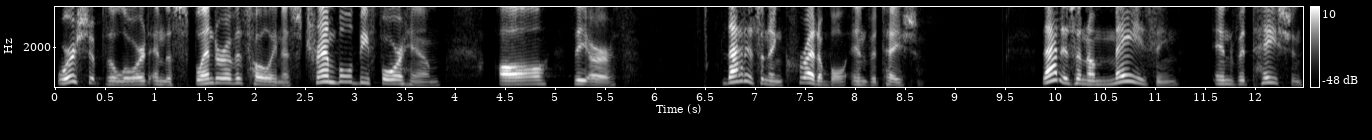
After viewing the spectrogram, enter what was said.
Worship the Lord in the splendor of his holiness. Tremble before him, all the earth. That is an incredible invitation. That is an amazing invitation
